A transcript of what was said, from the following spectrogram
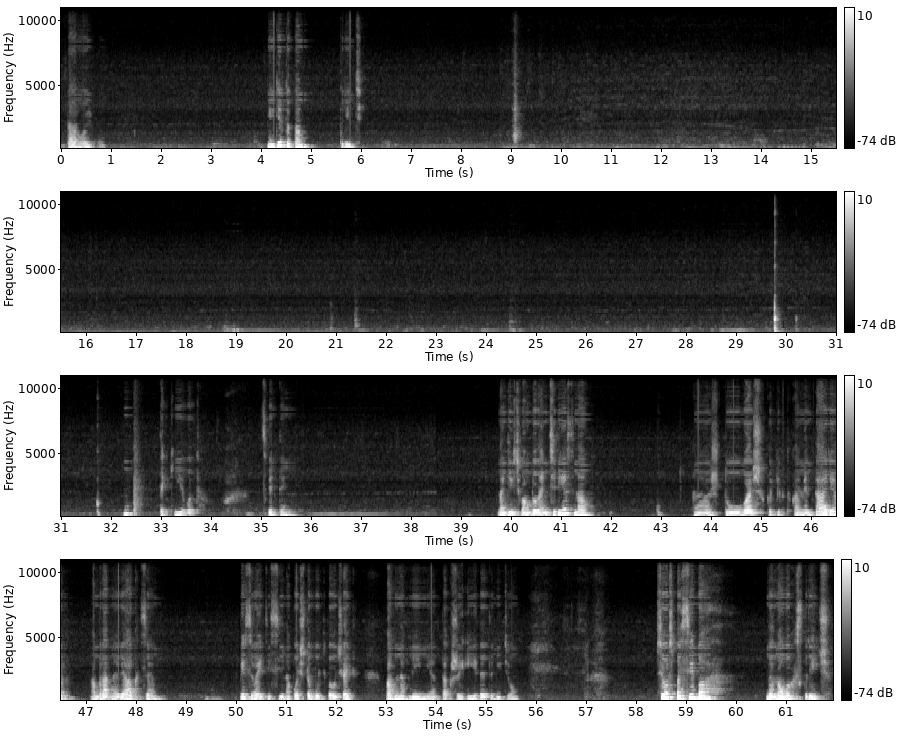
Второй. и где-то там третий. Ну, такие вот цветы. Надеюсь, вам было интересно. Э, жду ваших каких-то комментариев, обратной реакции. Подписывайтесь и на почту будете получать обновления, также и это видео. Все, спасибо. До новых встреч!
